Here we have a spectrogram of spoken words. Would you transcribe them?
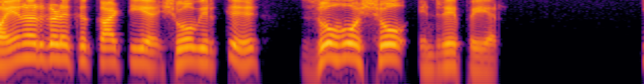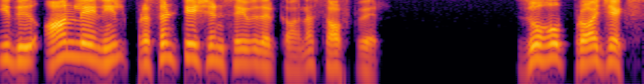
பயனர்களுக்கு காட்டிய ஷோவிற்கு ஜோஹோ ஷோ என்றே பெயர். இது ஆன்லைனில் பிரசன்டேஷன் செய்வதற்கான சாஃப்ட்வேர் ஜோஹோ ப்ராஜெக்ட்ஸ்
